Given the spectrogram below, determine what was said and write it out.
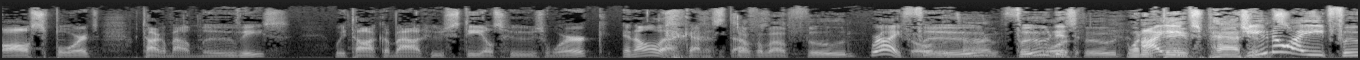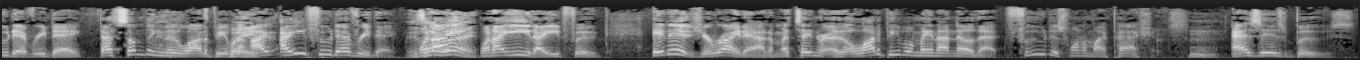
all sports. We talk about movies. We talk about who steals whose work and all that kind of stuff. Talk about food. Right, all the food. time. Food More is food. One of I Dave's eat, passions. Do you know I eat food every day? That's something that a lot of people. Wait. I, I eat food every day. Is when that I, right? When I eat, I eat food. It is. You're right, Adam. That's interesting. A lot of people may not know that food is one of my passions, hmm. as is booze,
